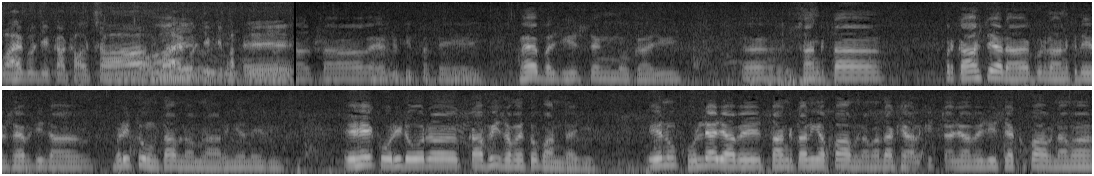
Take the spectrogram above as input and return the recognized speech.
ਵਾਹਿਗੁਰੂ ਜੀ ਕਾ ਖਾਲਸਾ, ਵਾਹਿਗੁਰੂ ਜੀ ਕੀ ਫਤਿਹ। ਖਾਲਸਾ, ਵਾਹਿਗੁਰੂ ਜੀ ਕੀ ਫਤਿਹ। ਮੈਂ ਬਲਜੀਤ ਸਿੰਘ ਮੋਗਾ ਜੀ। ਸੰਗਤਾਂ ਪ੍ਰਕਾਸ਼ ਦਿਹਾੜਾ ਗੁਰੂ ਨਾਨਕ ਦੇਵ ਸਾਹਿਬ ਜੀ ਦਾ ਬੜੀ ਧੂਮਧਾਮ ਨਾਲ ਮਨਾ ਰਹੀਆਂ ਨੇ ਜੀ। ਇਹ ਕੋਰੀਡੋਰ ਕਾਫੀ ਸਮੇਂ ਤੋਂ ਬੰਦ ਹੈ ਜੀ। ਇਹਨੂੰ ਖੋਲਿਆ ਜਾਵੇ, ਸੰਗਤਾਂ ਦੀਆਂ ਭਾਵਨਾਵਾਂ ਦਾ ਖਿਆਲ ਕੀਤਾ ਜਾਵੇ, ਜੀ ਸਿੱਖ ਭਾਵਨਾਵਾਂ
